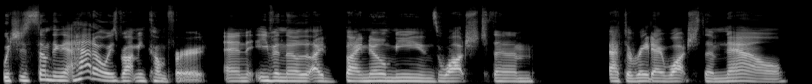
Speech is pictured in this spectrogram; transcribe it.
which is something that had always brought me comfort. And even though I by no means watched them at the rate I watch them now,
